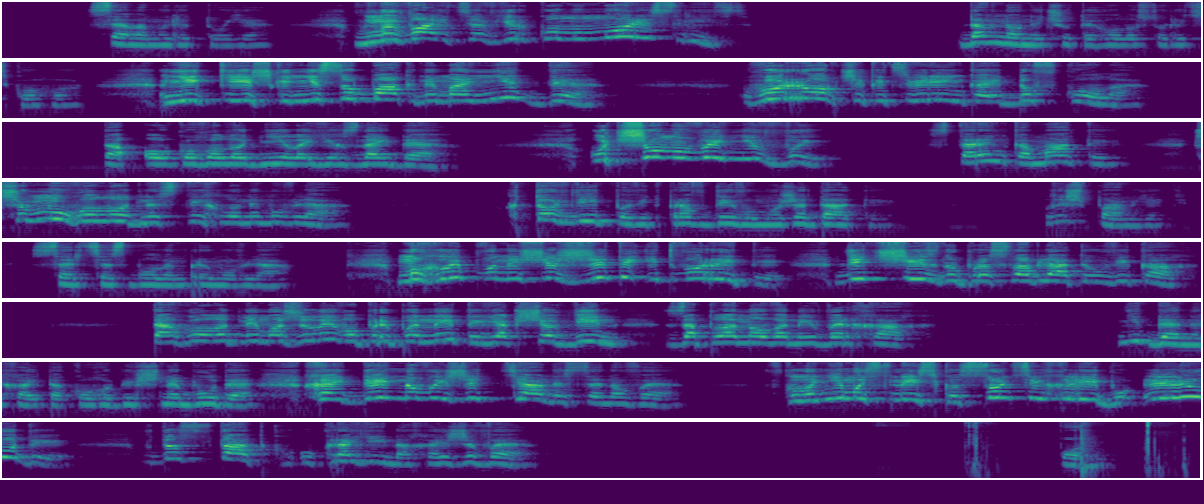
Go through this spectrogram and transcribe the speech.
селами лютує, вмивається в гіркому морі сліз. Давно не чути голосу людського, ні кішки, ні собак нема ніде. Горобчики цвірінькають довкола, та око голодніле їх знайде. У чому винні ви, старенька мати? Чому голодне стихло немовля? Хто відповідь правдиву може дати? Лиш пам'ять серця з болем примовля. Могли б вони ще жити і творити, вітчизну прославляти у віках. Та голод неможливо припинити, якщо він запланований в верхах. Ніде нехай такого більш не буде, хай день новий життя несе нове. Вклонімось низько сонцю й хлібу, люди, в достатку Україна хай живе. Пон.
